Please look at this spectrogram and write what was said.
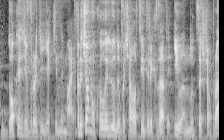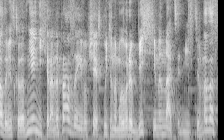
доказів вроді як і немає. Причому, коли люди почали в Твіттері казати Ілон, ну це що, правда? Він сказав, ні, ніхера не правда, і взагалі з Путіним говорив 18 місяців назад,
